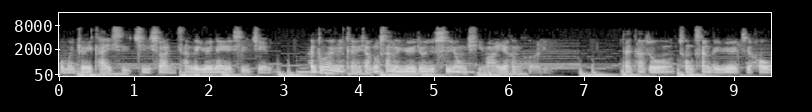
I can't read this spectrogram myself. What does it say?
我们就会开始计算三个月内的时间。很多人可能想说三个月就是试用期嘛，也很合理。但他说从三个月之后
